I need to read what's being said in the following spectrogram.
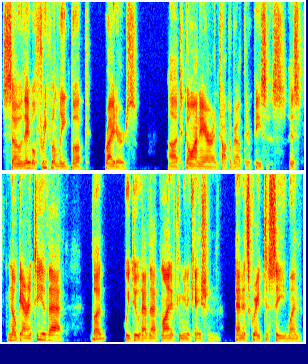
So they will frequently book writers uh, to go on air and talk about their pieces. There's no guarantee of that, but mm-hmm. we do have that line of communication. And it's great to see when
